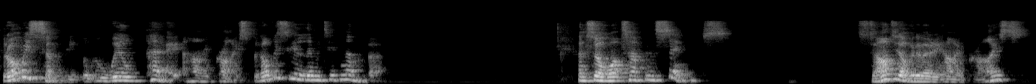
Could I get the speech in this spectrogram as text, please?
there are always some people who will pay a high price, but obviously a limited number. And so what's happened since? Started off at a very high price,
